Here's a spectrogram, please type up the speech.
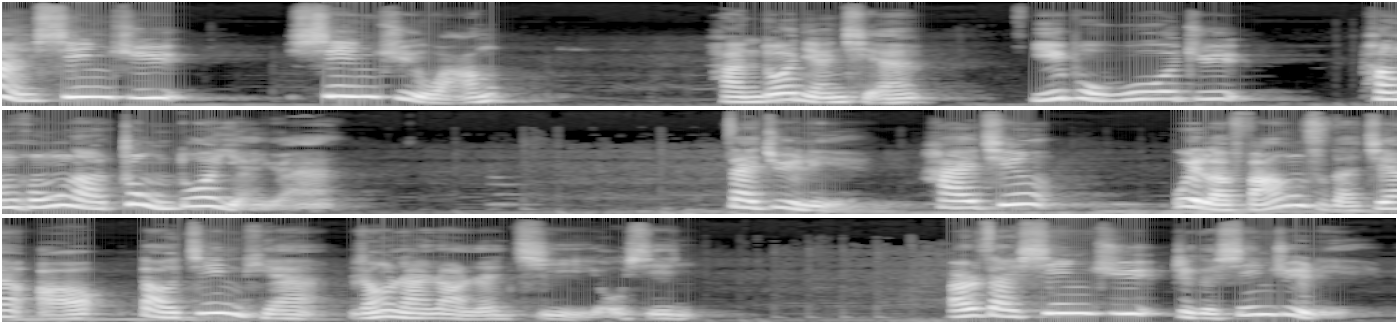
汉新居新剧王，很多年前，一部蜗居捧红了众多演员。在剧里，海清为了房子的煎熬，到今天仍然让人记忆犹新。而在新居这个新剧里，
